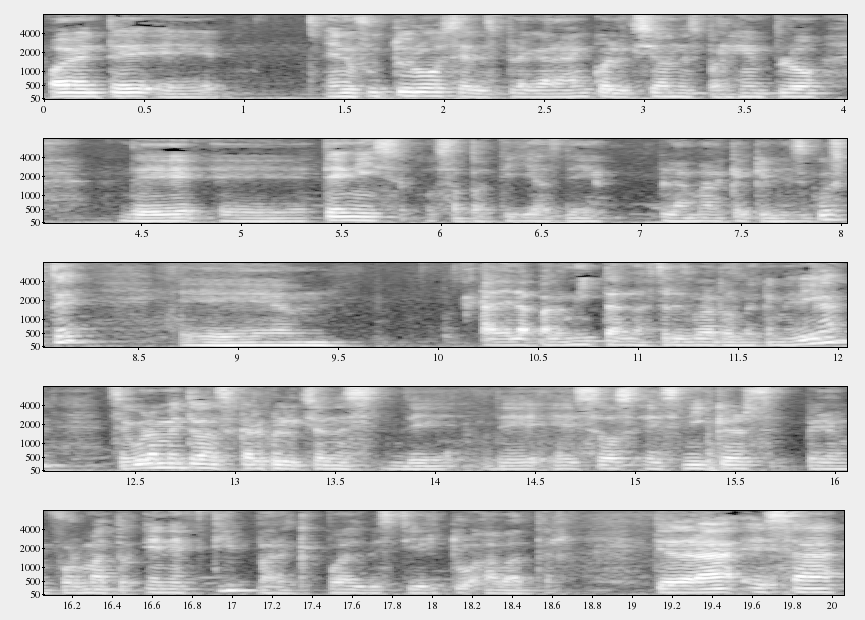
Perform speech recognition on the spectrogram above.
Obviamente en el futuro se desplegarán colecciones, por ejemplo, de tenis o zapatillas de la marca que les guste. Eh, la de la palomita, las tres barras, la que me digan. Seguramente van a sacar colecciones de, esos sneakers, pero en formato NFT para que puedas vestir tu avatar. Te dará esa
